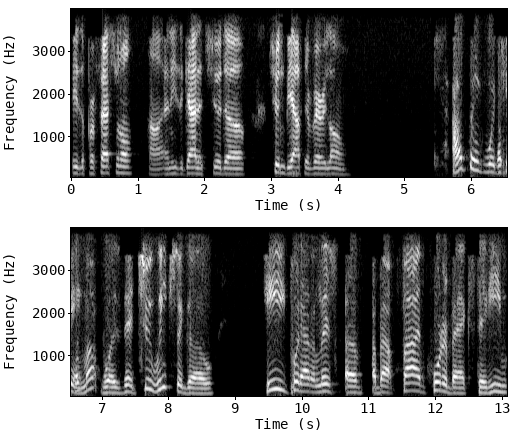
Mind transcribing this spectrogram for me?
he's a professional, uh, and he's a guy that should uh, shouldn't be out there very long. I think what came up was that two weeks ago, he put out a list of about five quarterbacks that he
